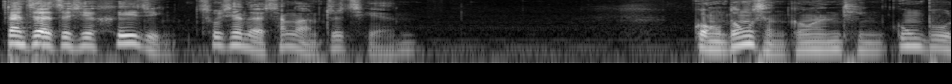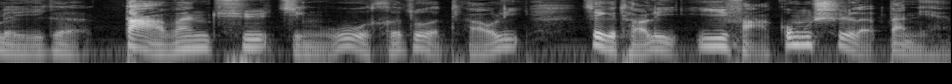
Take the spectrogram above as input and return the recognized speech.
但在这些黑警出现在香港之前，广东省公安厅公布了一个大湾区警务合作条例，这个条例依法公示了半年。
